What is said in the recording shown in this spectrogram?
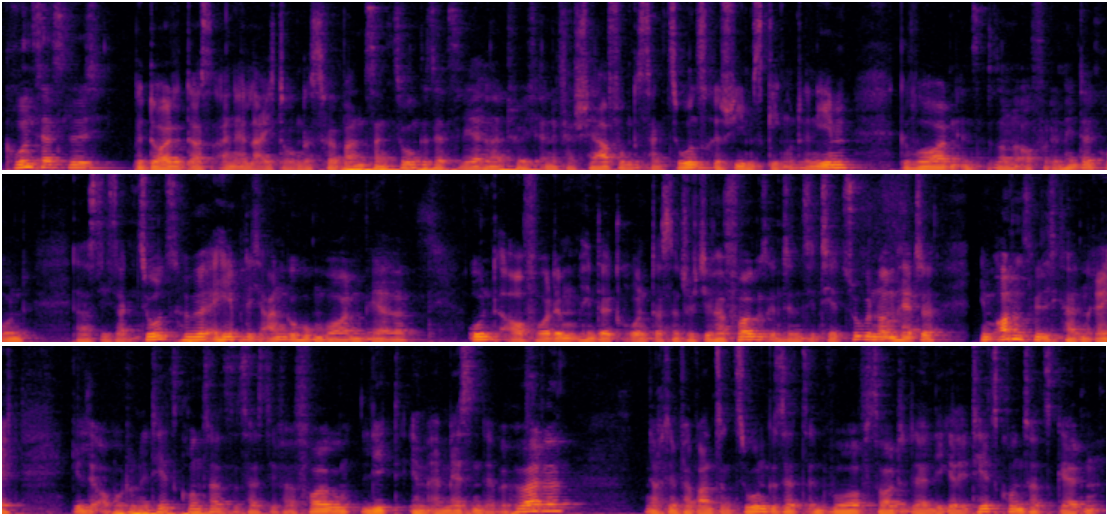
Grundsätzlich bedeutet das eine Erleichterung. Das Verbandssanktionsgesetz wäre natürlich eine Verschärfung des Sanktionsregimes gegen Unternehmen geworden, insbesondere auch vor dem Hintergrund, dass die Sanktionshöhe erheblich angehoben worden wäre und auch vor dem Hintergrund, dass natürlich die Verfolgungsintensität zugenommen hätte. Im Ordnungswidrigkeitenrecht gilt der Opportunitätsgrundsatz, das heißt die Verfolgung liegt im Ermessen der Behörde nach dem Verbandssanktionengesetzentwurf sollte der Legalitätsgrundsatz gelten,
